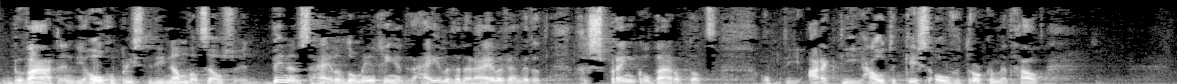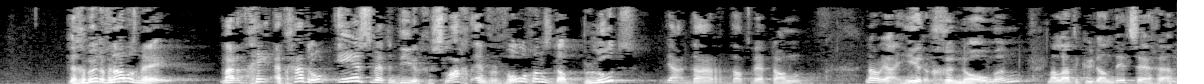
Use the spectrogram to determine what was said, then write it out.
bewaard en die hoge priester die nam dat zelfs het binnenste heiligdom in, ging het heilige der heiligen en werd het gesprenkeld daar op, dat, op die ark, die houten kist overtrokken met goud. Er gebeurde van alles mee, maar het, ging, het gaat erom, eerst werd een dier geslacht en vervolgens dat bloed, ja, daar, dat werd dan, nou ja, hier genomen. Maar laat ik u dan dit zeggen,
